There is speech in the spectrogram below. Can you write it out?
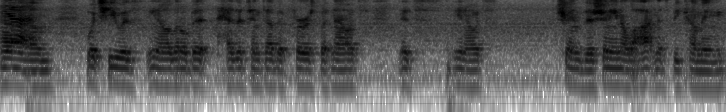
Yeah. um, which he was you know a little bit hesitant of at first, but now it's it's you know it's transitioning a lot and it's becoming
